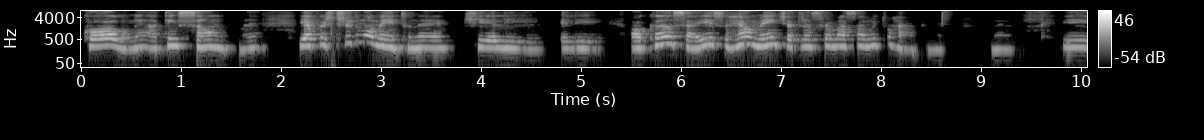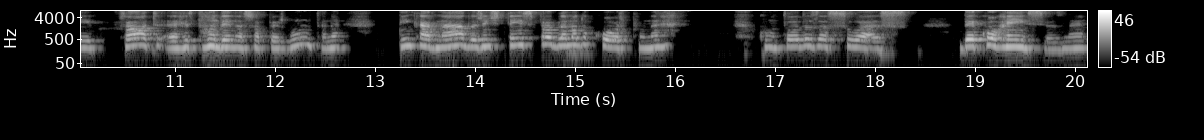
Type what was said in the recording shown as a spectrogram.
colo, né? atenção. Né? E a partir do momento né, que ele, ele alcança isso, realmente a transformação é muito rápida. Né? E só é, respondendo a sua pergunta, né? encarnado, a gente tem esse problema do corpo, né? Com todas as suas decorrências, né?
